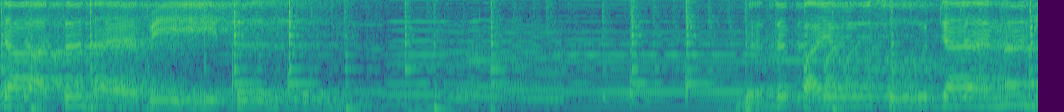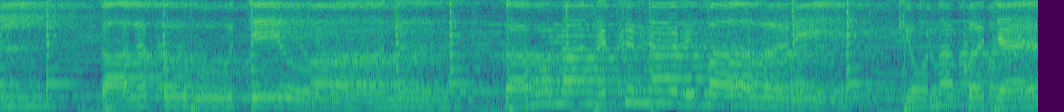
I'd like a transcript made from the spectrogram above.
ਜਾਤ ਹੈ ਬੀਤ ਬਿਰਧ ਪਾਇਓ ਸੂਜੈ ਨਹੀਂ ਕਾਲ ਪਹੁੰਚਿਓ ਆਨ ਕਹੋ ਨਾਨਕ ਨਰ ਬਾਵਰੇ ਕਿਉ ਨਾ ਭਜੈ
